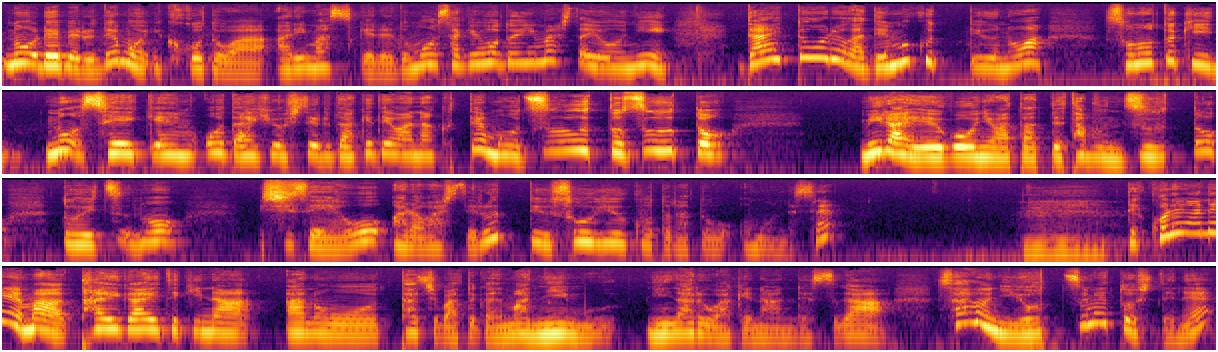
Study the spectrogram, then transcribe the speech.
のレベルでも行くことはありますけれども先ほど言いましたように大統領が出向くっていうのはその時の政権を代表しているだけではなくてもうずーっとずーっと未来永劫にわたって多分ずっとドイツの姿勢を表してるっていうそういうことだと思うんですね。うん。でこれがねまあ対外的なあの立場というか、まあ、任務になるわけなんですが最後に4つ目としてね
